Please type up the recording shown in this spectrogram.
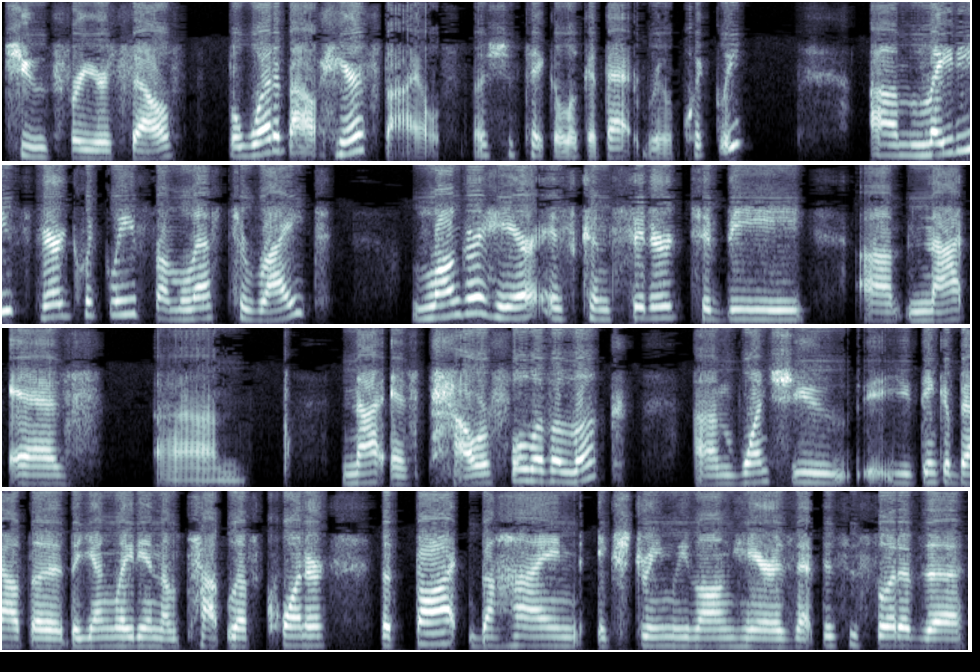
choose for yourself. But what about hairstyles? Let's just take a look at that real quickly. Um, ladies, very quickly from left to right, longer hair is considered to be um, not as um, not as powerful of a look. Um, once you you think about the the young lady in the top left corner, the thought behind extremely long hair is that this is sort of the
